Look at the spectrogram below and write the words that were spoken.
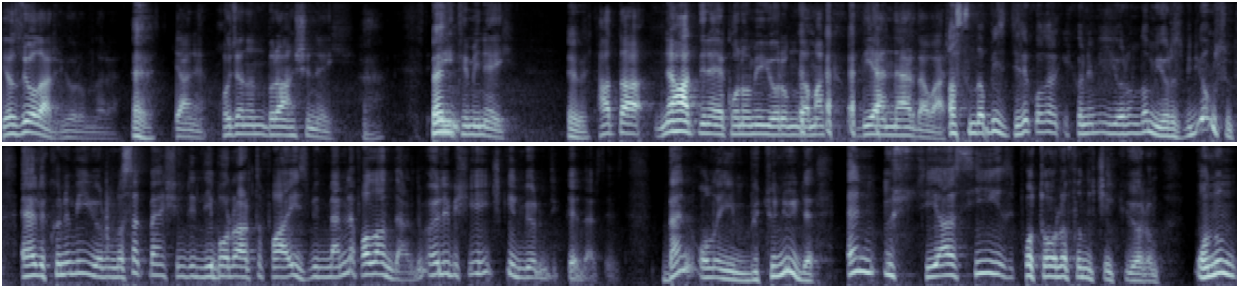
Yazıyorlar yorumlara. Evet. Yani hocanın branşı ne? Ben- Eğitimi ne? Evet. Hatta ne haddine ekonomiyi yorumlamak diyenler de var. Aslında biz direkt olarak ekonomiyi yorumlamıyoruz biliyor musun? Eğer ekonomiyi yorumlasak ben şimdi libor artı faiz bilmem ne falan derdim. Öyle bir şeye hiç girmiyorum dikte ederseniz. Ben olayın bütünüyle en üst siyasi fotoğrafını çekiyorum. Onun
